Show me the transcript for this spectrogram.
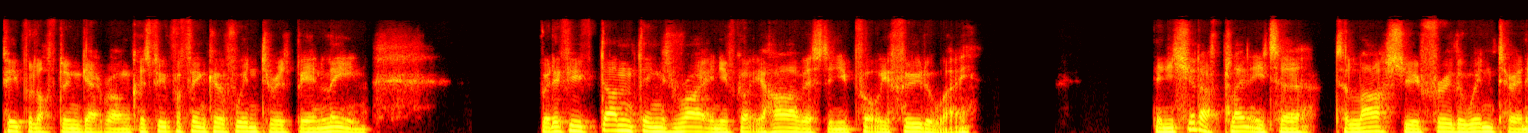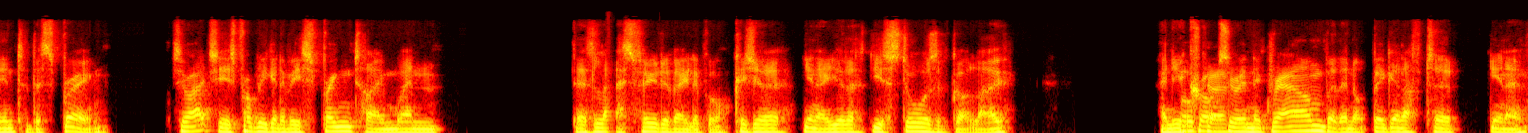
people often get wrong because people think of winter as being lean. But if you've done things right and you've got your harvest and you put all your food away, then you should have plenty to to last you through the winter and into the spring. So actually, it's probably going to be springtime when there's less food available because your you know your your stores have got low, and your Okay. crops are in the ground, but they're not big enough to you know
